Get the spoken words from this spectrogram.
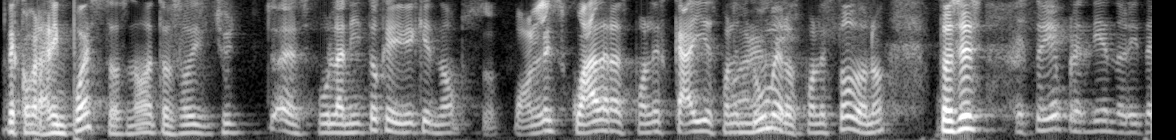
de cobrar impuestos, ¿no? Entonces, soy es fulanito que vive aquí, no, pues ponles cuadras, ponles calles, ponles números, ponles todo, ¿no? Entonces... Estoy aprendiendo ahorita,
